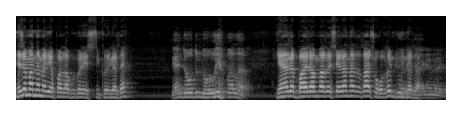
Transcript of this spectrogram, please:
Ne zamandan beri yaparlar bu böreği sizin köylerde? Ben doğdum doğulu yaparlar. Genelde bayramlarda, seyranlarda daha çok olur değil mi? Düğünlerde. Evet, aynen öyle.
